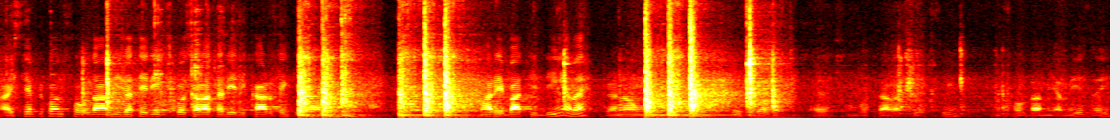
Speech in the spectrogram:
Aí sempre quando soldar já teria que se fosse a lataria de caro tem que dar uma, rebatidinha, né? Pra não. É, botar ela aqui assim. Vou soldar minha mesa aí.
